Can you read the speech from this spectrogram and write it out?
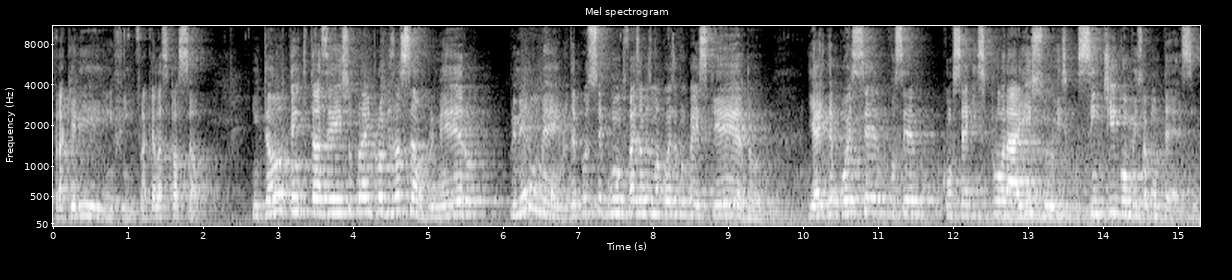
para aquele, enfim, para aquela situação. Então eu tento trazer isso para a improvisação. Primeiro, primeiro um membro, depois o segundo, faz a mesma coisa com o pé esquerdo. E aí depois você, você consegue explorar isso e sentir como isso acontece.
